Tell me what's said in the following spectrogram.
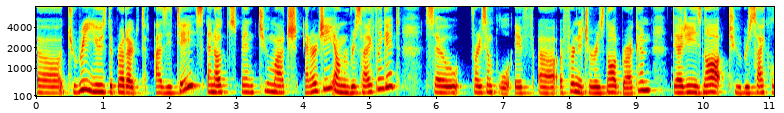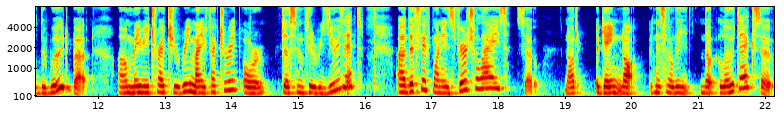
uh, to reuse the product as it is and not spend too much energy on recycling it. So, for example, if uh, a furniture is not broken, the idea is not to recycle the wood, but uh, maybe try to remanufacture it or just simply reuse it. Uh, the fifth one is virtualize. So, not again, not necessarily low tech. So,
